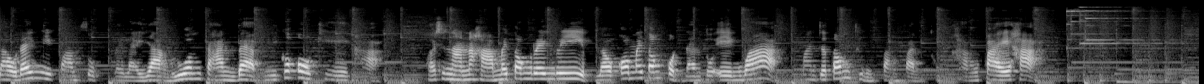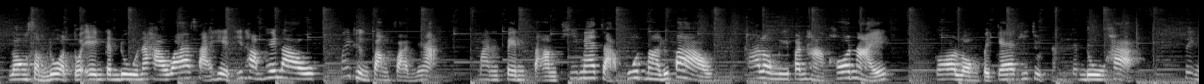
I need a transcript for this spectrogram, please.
เราได้มีความสุขหลาย ๆ อย่างร่วมกันแบบนี้ก็โอเคค่ะ เพราะฉะนั้นนะคะไม่ต้องเร่งรีบแล้วก็ไม่ต้องกดดันตัวเองว่า มันจะต้องถึงฝั่งฝันทุกครั้งไปค่ะลองสำรวจตัวเองกันดูนะคะว่าสาเหตุที่ทำให้เราไม่ถึงฝั่งฝันเนี่ย มันเป็นตามที่แม่จ๋าพูดมาหรือเปล่า ถ้าเรามีปัญหาข้อไหน ก็ลองไปแก้ที่จุดนั้นกันดูค่ะ สิ่ง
